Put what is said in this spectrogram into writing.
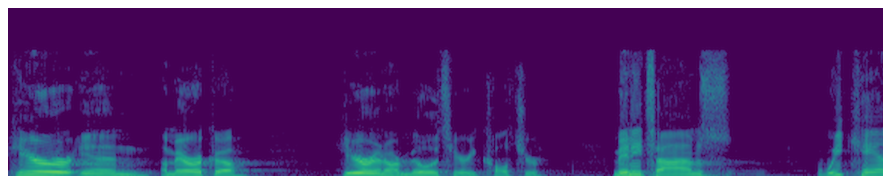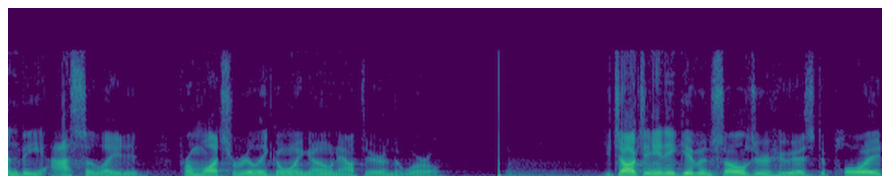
here in America, here in our military culture, many times we can be isolated from what's really going on out there in the world. You talk to any given soldier who has deployed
